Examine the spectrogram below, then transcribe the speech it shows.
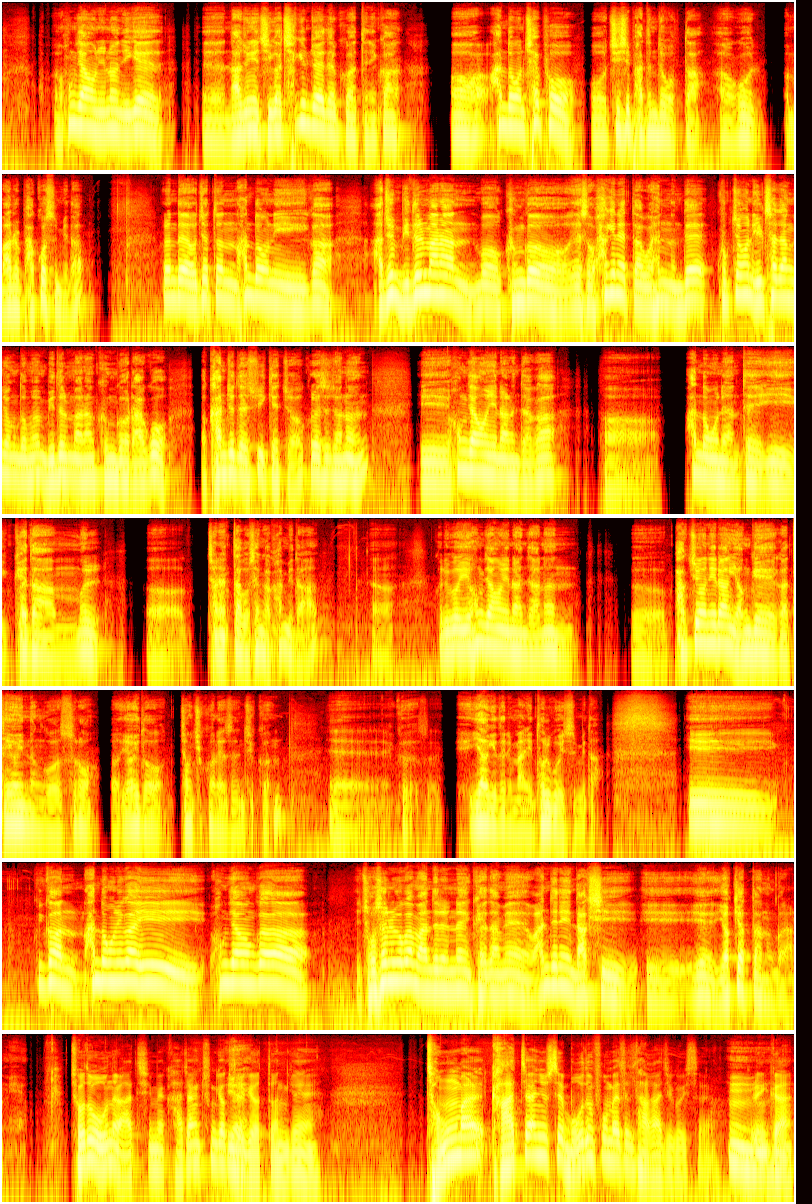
어, 홍장원이는 이게 에, 나중에 지가 책임져야 될 것 같으니까 어, 한동훈 체포 어, 지시 받은 적 없다 하고 말을 바꿨습니다. 그런데 어쨌든 한동훈이가 아주 믿을 만한 뭐 근거에서 확인했다고 했는데 국정원 1차장 정도면 믿을 만한 근거라고 간주될 수 있겠죠. 그래서 저는 이 홍장원이라는 자가 어 한동훈이한테 이 괴담을 어 전했다고 생각합니다. 어 그리고 이 홍장원이라는 자는 그 박지원이랑 연계가 되어 있는 것으로 어, 여의도 정치권에서는 지금 예 그 이야기들이 많이 돌고 있습니다. 이 그러니까 한동훈이가 이 홍장원과 조선일보가 만들어낸 괴담에 완전히 낚시에 엮였다는 건 아니에요. 저도 오늘 아침에 가장 충격적이었던 게 정말 가짜 뉴스의 모든 포맷을 다 가지고 있어요. 음. 그러니까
